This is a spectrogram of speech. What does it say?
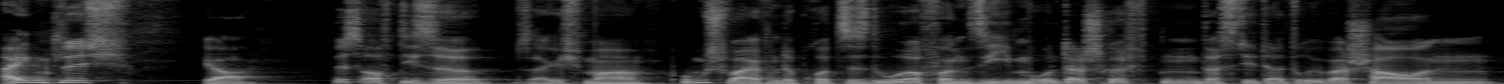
Eigentlich, ja, bis auf diese, sage ich mal, umschweifende Prozedur von sieben Unterschriften, dass die da drüber schauen,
